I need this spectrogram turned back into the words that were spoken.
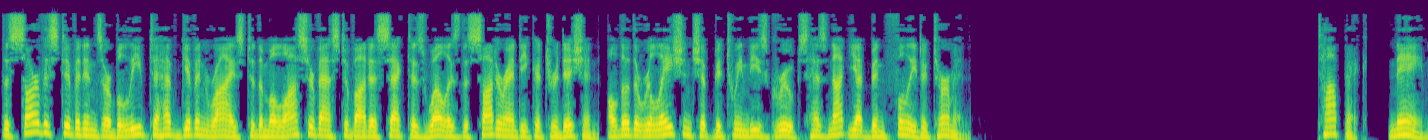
The Sarvastivadins are believed to have given rise to the Mulasarvastivada sect as well as the Sautrantika tradition, although the relationship between these groups has not yet been fully determined. Topic Name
